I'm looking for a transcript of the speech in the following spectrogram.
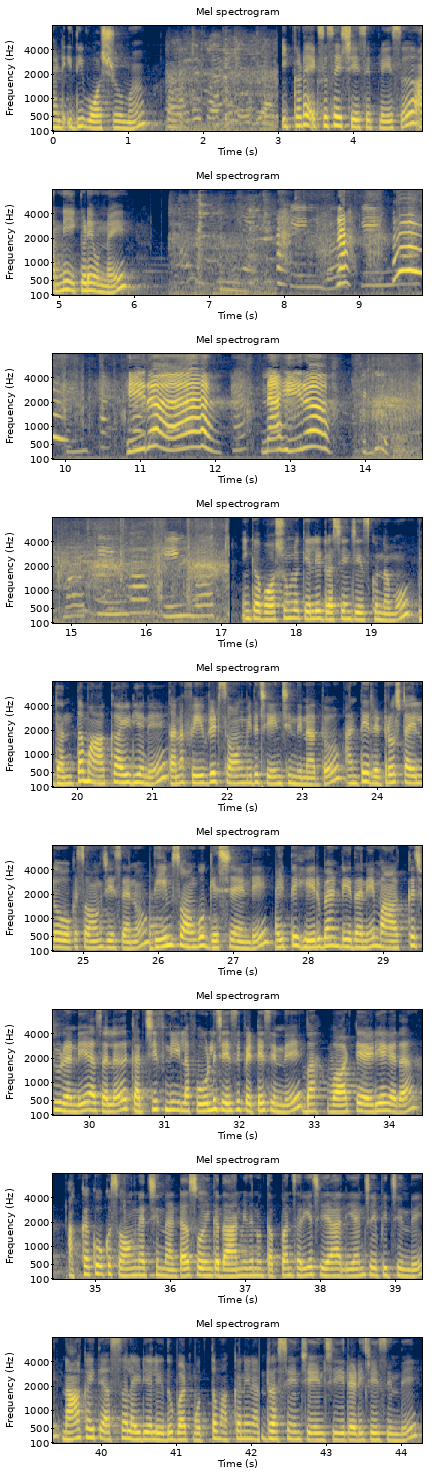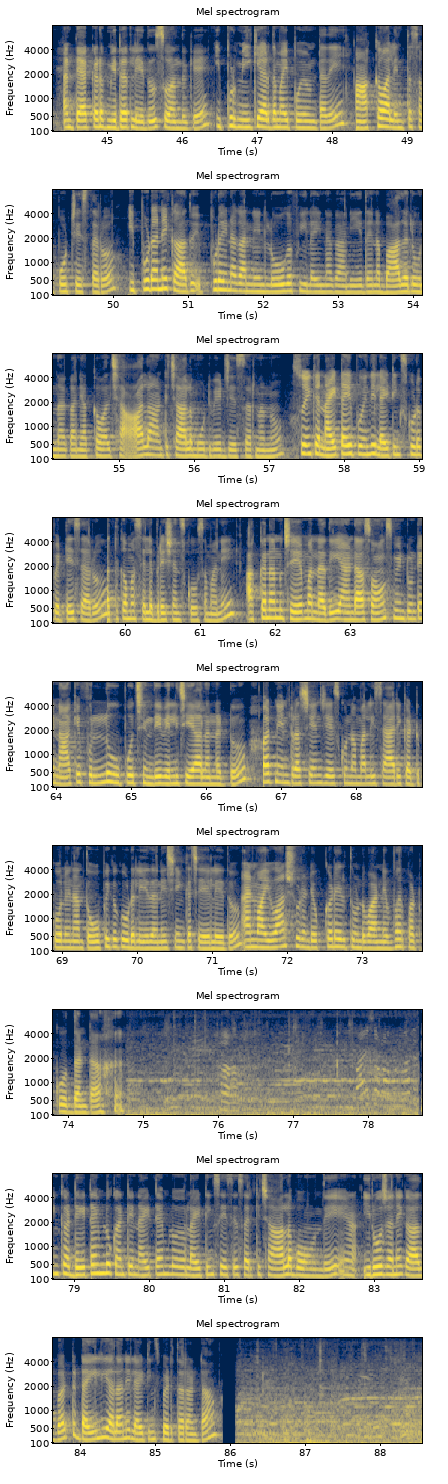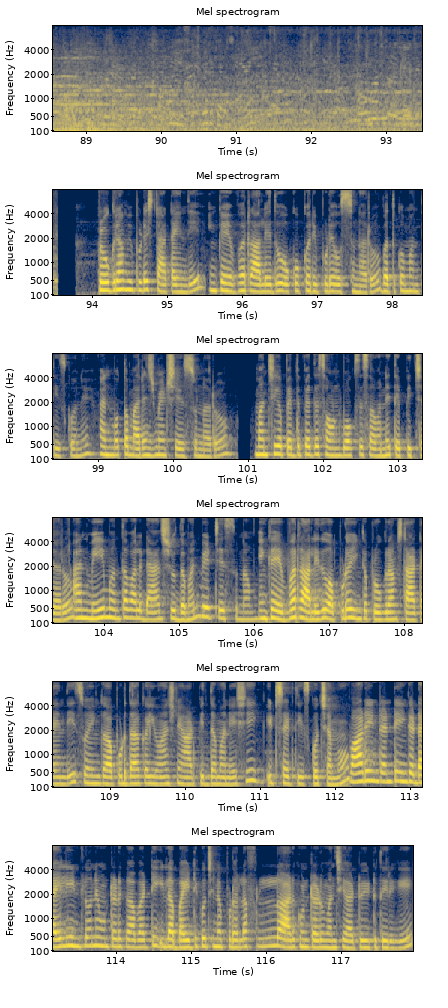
అండ్ ఇది వాష్రూమ్. ఇక్కడ ఎక్సర్సైజ్ చేసే ప్లేస్ అన్నీ ఇక్కడే ఉన్నాయి. హీరో. ఇంకా వాష్రూమ్లోకి వెళ్ళి డ్రెస్ చేంజ్ చేసుకున్నాము. ఇదంతా మా అక్క ఐడియానే. తన ఫేవరెట్ సాంగ్ మీద చేయించింది నాతో. అంటే రెట్రో స్టైల్లో ఒక సాంగ్ చేశాను. అదేం సాంగ్ గెస్ట్ చేయండి. అయితే హెయిర్ బ్యాండ్ లేదని మా అక్క చూడండి అసలు కర్చీఫ్ని ఇలా ఫోల్డ్ చేసి పెట్టేసింది. బా వాట్ ఐడియా కదా. అక్కకు ఒక సాంగ్ నచ్చిందంట సో ఇంకా దాని మీద నువ్వు తప్పనిసరిగా చేయాలి అని చేపించింది. నాకైతే అస్సలు ఐడియా లేదు బట్ మొత్తం అక్కనే డ్రెస్ చేంజ్ చేయించి రెడీ చేసింది. అంటే అక్కడ మిర్రర్ లేదు సో అందుకే. ఇప్పుడు మీకే అర్థమైపోయి ఉంటది మా అక్క వాళ్ళు ఎంత సపోర్ట్ చేస్తారో. ఇప్పుడనే కాదు ఎప్పుడైనా కానీ నేను లోగా ఫీల్ అయినా కానీ ఏదైనా బాధలు ఉన్నా కానీ అక్క వాళ్ళు చాలా అంటే చాలా మోటివేట్ చేస్తారు నన్ను. సో ఇంకా నైట్ అయిపోయింది లైటింగ్స్ కూడా పెట్టేశారు బతుకమ్మ సెలబ్రేషన్స్ కోసం అని అక్క నన్ను చేయమన్నది అండ్ ఆ సాంగ్స్ వింటుంటే నాకే ఫుల్ ఊపు వచ్చింది వెళ్ళి చేయాలన్నట్టు. బట్ నేను డ్రెస్ చేంజ్ చేసుకున్నా మళ్ళీ శారీ కట్టుకోలేనంత అంత ఓపిక కూడా లేదనేసి ఇంకా చేయలేదు. అండ్ మా యువాన్ చూడండి ఒక్కడే వెళ్తుండు వాడిని ఎవ్వరు పట్టుకోవద్దంట. ఇంకా డే టైంలో కంటే నైట్ టైంలో లైటింగ్స్ వేసేసరికి చాలా బాగుంది. ఈ అనే కాదు బట్ డైలీ అలానే లైటింగ్స్ పెడతారంట. ప్రోగ్రామ్ ఇప్పుడే స్టార్ట్ అయింది. ఇంకా ఎవరు రాలేదు. ఒక్కొక్కరు ఇప్పుడే వస్తున్నారు. బతుకమ్మని తీసుకొని అండ్ మొత్తం అరేంజ్మెంట్స్ చేస్తున్నారు. మంచిగా పెద్ద పెద్ద సౌండ్ బాక్సెస్ అవన్నీ తెప్పించారు. అండ్ మేమంతా వాళ్ళ డాన్స్ చూద్దామని వెయిట్ చేస్తున్నాం. ఇంకా ఎవరు రాలేదు. అప్పుడే ఇంకా ప్రోగ్రామ్ స్టార్ట్ అయింది. సో ఇంకా అప్పుడు దాకా యువాన్స్ని ఆడిపిద్దాం అనేసి ఇటు సైడ్ తీసుకొచ్చాము. వాడేంటంటే ఇంకా డైలీ ఇంట్లోనే ఉంటాడు కాబట్టి ఇలా బయటికి వచ్చినప్పుడల్లా ఫుల్ ఆడుకుంటాడు. మంచిగా అటు ఇటు తిరిగి.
